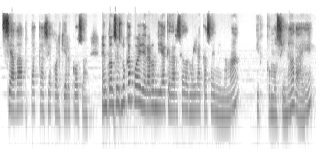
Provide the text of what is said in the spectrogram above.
se adapta casi a cualquier cosa. Entonces, Luca puede llegar un día a quedarse a dormir a casa de mi mamá y como si nada, ¿eh?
